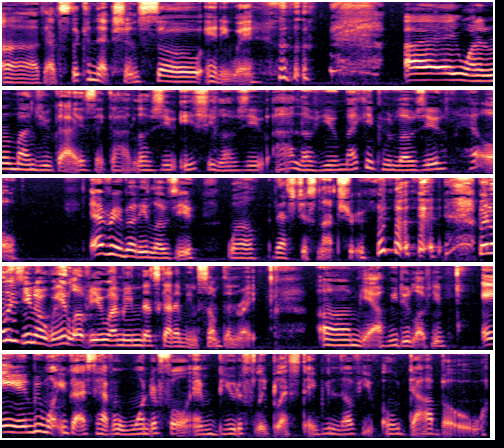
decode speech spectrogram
Uh, that's the connection. So, anyway, I wanted to remind you guys that God loves you, Ishi loves you, I love you, Mikey Poo loves you. Hell, everybody loves you. Well, that's just not true. but at least you know we love you. I mean, that's got to mean something, right? Um, yeah, we do love you. And we want you guys to have a wonderful and beautifully blessed day. We love you. Odabo.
